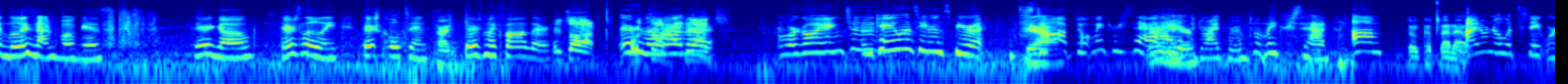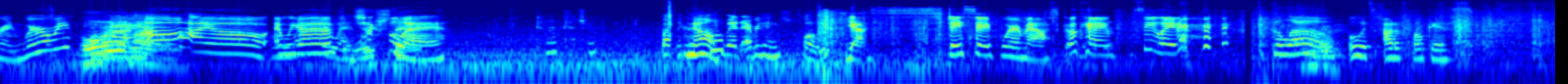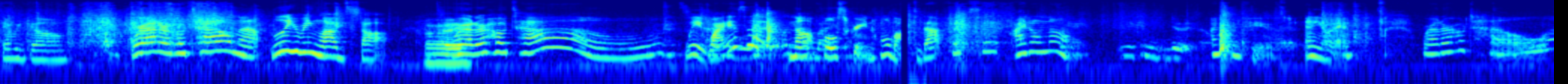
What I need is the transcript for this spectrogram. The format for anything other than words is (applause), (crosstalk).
shit, Lily's not in focus. There we go. There's Lily. There's Colton. Hi. There's my father. It's up. There's What's my up, mother. kids? We're going to And Kaylin's here in spirit. Yeah. Stop! Don't make her sad. Right here. Drive through. Don't make her sad. Um, Don't cut that out. I don't know what state we're in. Where are we? Oh, Ohio. And we got Chick Fil A. But because No. of COVID, everything's closed. Yes. Stay safe. Wear a mask. Okay. See you later. (laughs) Hello. Oh, it's out of focus. There we go. We're at our hotel now. Lily, you're being loud. Stop. We're at our hotel. Wait, why is it not full screen? Hold on. Did that fix it? I don't know. You can do it now. I'm confused. Anyway, we're at our hotel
